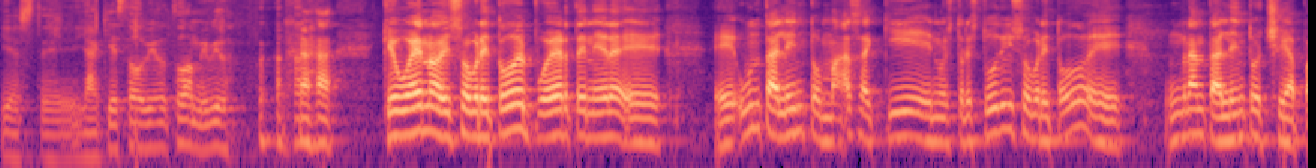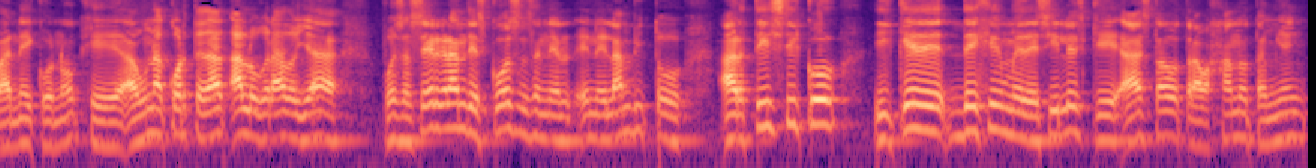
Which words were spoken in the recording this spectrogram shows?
Y, este, y aquí he estado viviendo toda mi vida. Qué bueno, y sobre todo el poder tener eh, eh, un talento más aquí en nuestro estudio y sobre todo eh, un gran talento chiapaneco, ¿no? Que a una corta edad ha logrado ya pues hacer grandes cosas en el, en el ámbito artístico y que déjenme decirles que ha estado trabajando también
